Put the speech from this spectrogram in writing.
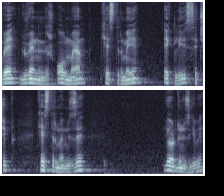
ve güvenilir olmayan kestirmeyi ekleyi seçip kestirmemizi gördüğünüz gibi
